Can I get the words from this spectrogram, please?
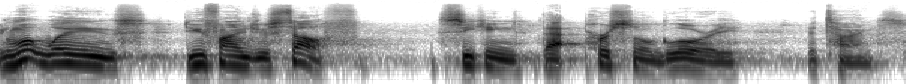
In what ways do you find yourself seeking that personal glory at times?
